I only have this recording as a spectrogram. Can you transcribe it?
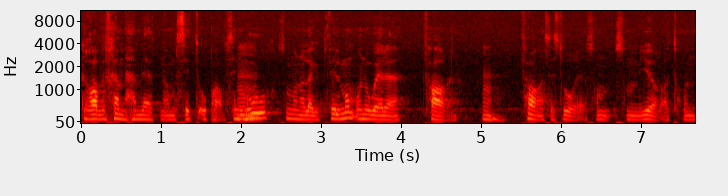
grave frem hemmelighetene om sitt opphav. Sin mm. mor, som hun har laget film om, og nå er det faren. Mm. Farens historie som, som, gjør at hun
